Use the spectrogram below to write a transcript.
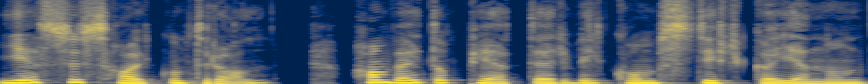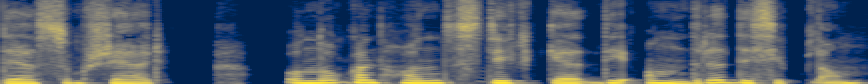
Jesus har kontroll, han vet at Peter vil komme styrka gjennom det som skjer, og nå kan han styrke de andre disiplene.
